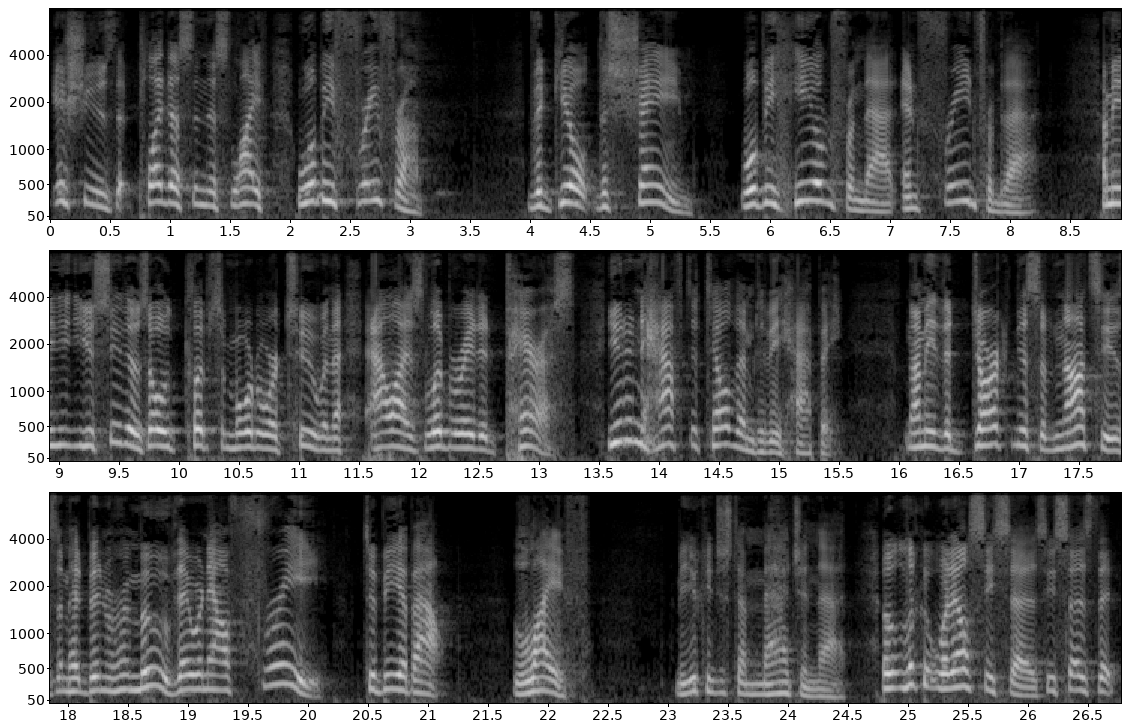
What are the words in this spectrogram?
issues that plague us in this life, we'll be free from. The guilt, the shame, will be healed from that and freed from that. I mean, you see those old clips from World War II when the Allies liberated Paris. You didn't have to tell them to be happy. I mean, the darkness of Nazism had been removed. They were now free to be about life. I mean, you can just imagine that. Uh, look at what else he says. He says that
